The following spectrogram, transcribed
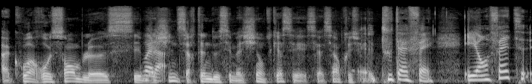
à quoi ressemblent ces machines. Certaines de ces machines, en tout cas, c'est assez impressionnant. Euh, tout à fait. Et en fait,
